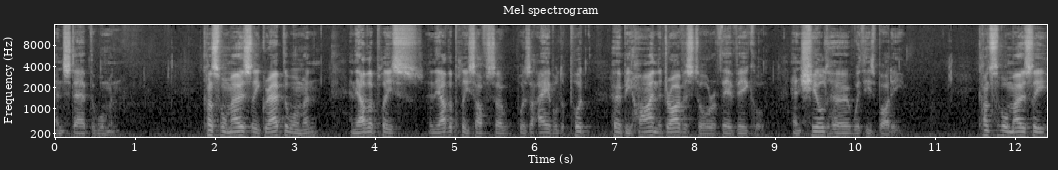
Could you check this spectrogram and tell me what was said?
and stab the woman. Constable Mosley grabbed the woman and the other police and the other police officer was able to put her behind the driver's door of their vehicle and shield her with his body. Constable Mosley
